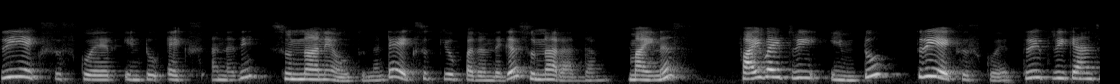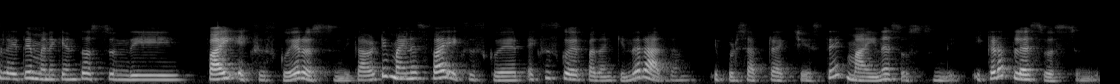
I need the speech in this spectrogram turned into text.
three x square into x అన్నది సున్నానే అవుతుంది. అంటే ఎక్స్ క్యూబ్ పదం దగ్గర సున్నా రాద్దాం. Minus five by three into three x square three three cancel అయితే మనకి ఎంత వస్తుంది? ఫైవ్ ఎక్స్ స్క్వేర్ వస్తుంది. కాబట్టి minus five x square x square పదం కింద రాద్దాం. ఇప్పుడు సబ్ట్రాక్ట్ చేస్తే మైనస్ వస్తుంది. ఇక్కడ ప్లస్ వస్తుంది.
